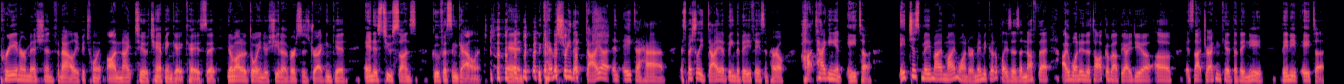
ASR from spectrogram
pre-intermission finale between on night two champion gate case yamato doi yoshida versus dragon kid and his two sons goofus and gallant and the chemistry that Daya and Eita have, especially Daya being the babyface in peril, hot tagging in Eita, it just made my mind wander. It made me go to places enough that I wanted to talk about the idea of it's not Dragon Kid that they need. They need Eita,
